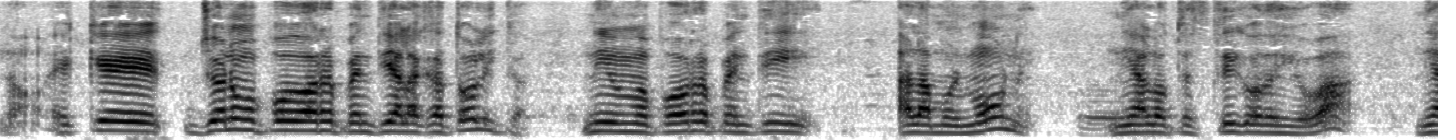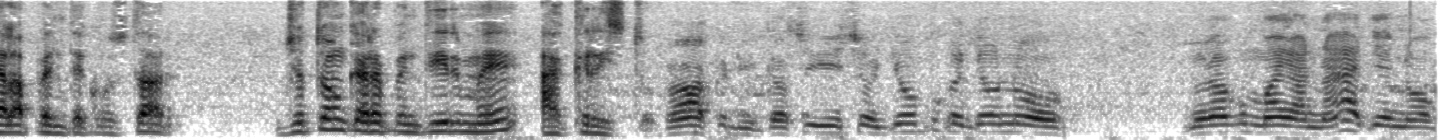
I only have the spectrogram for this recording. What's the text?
No, es que yo no me puedo arrepentir a la católica, ni me puedo arrepentir a la mormones, ni a los testigos de Jehová, ni a la pentecostal. Yo tengo que arrepentirme a Cristo. Ah, Cristo, así soy yo, porque yo no, no hago mal a nadie, no,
